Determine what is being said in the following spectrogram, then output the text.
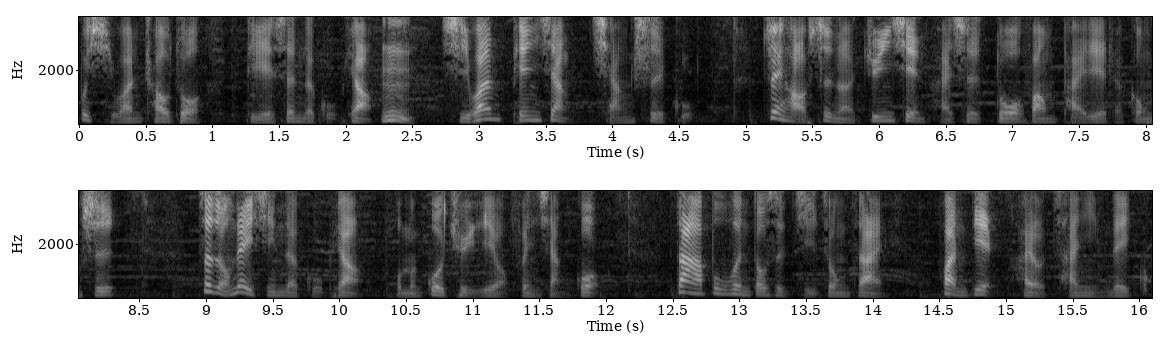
不喜欢操作跌升的股票，嗯，喜欢偏向强势股，最好是呢均线还是多方排列的公司。这种类型的股票，我们过去也有分享过，大部分都是集中在饭店还有餐饮类股。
